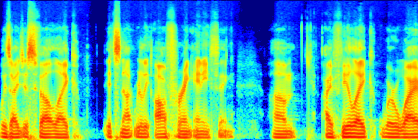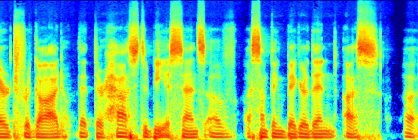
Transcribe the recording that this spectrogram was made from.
was I just felt like it's not really offering anything. Um, I feel like we're wired for God that there has to be a sense of uh, something bigger than us, uh,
